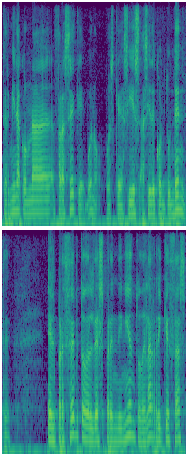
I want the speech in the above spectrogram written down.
termina con una frase que, bueno, pues que así es así de contundente. El precepto del desprendimiento de las riquezas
